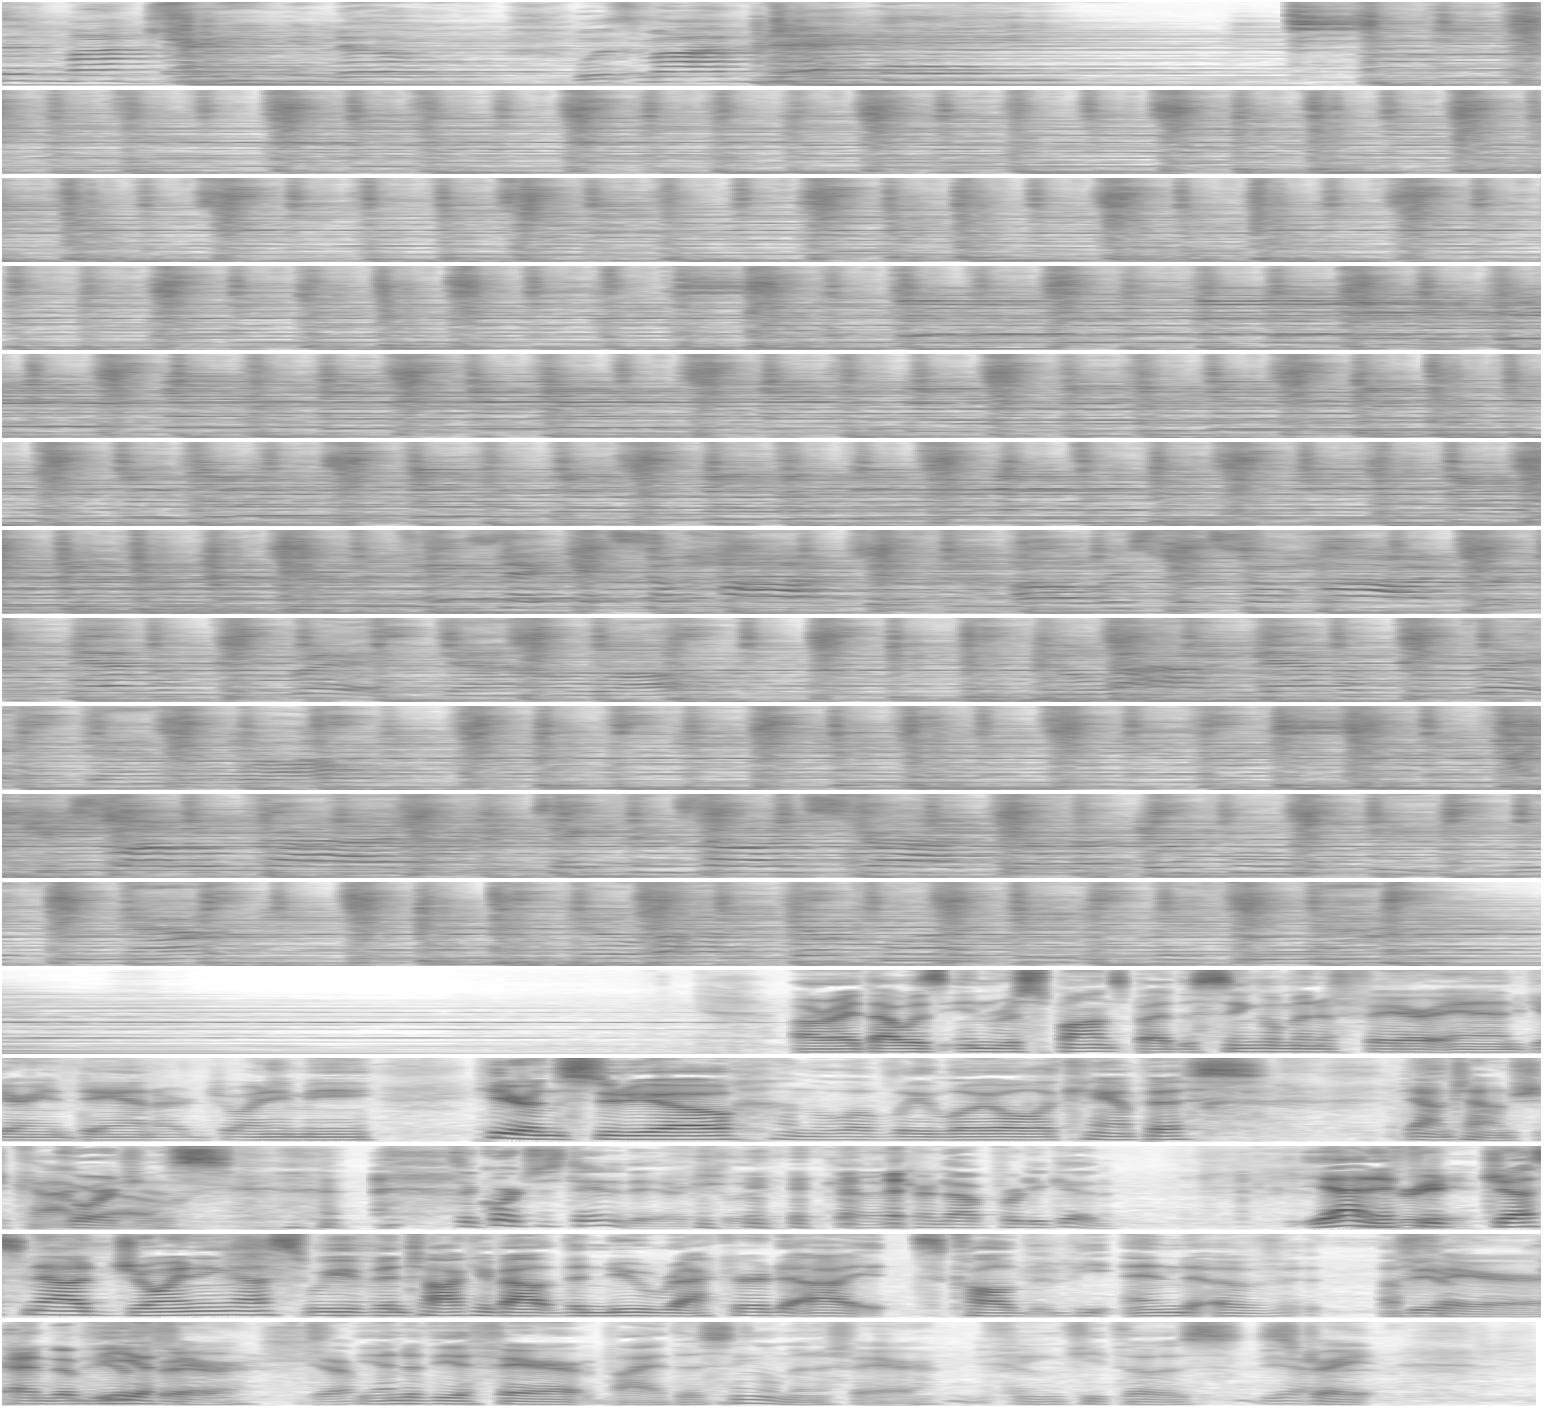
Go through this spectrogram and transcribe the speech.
Said my dream, you know, was my name. All right, that was In Response by the Singleman Affair, and Gary and Dan are joining me here in the studio on the lovely Loyola campus, downtown Chicago. Gorgeous. it's a gorgeous day today, actually. kind of turned out pretty good. Yeah, and if you're just now joining us, we've been talking about the new record. Uh, it's called "The End of Affair." The End of the Affair. Yeah. The End of the Affair by the Singleman Affair. If you can keep those Yeah. straight.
